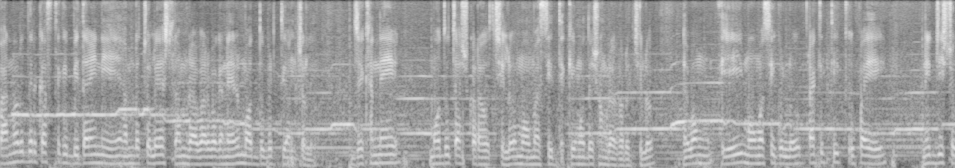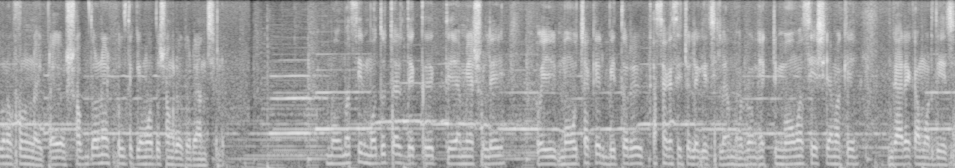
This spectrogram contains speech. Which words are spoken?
বানরদের কাছ থেকে বিদায় নিয়ে আমরা চলে আসলাম রাবার বাগানের মধ্যবর্তী অঞ্চলে, যেখানে মধু চাষ করা হচ্ছিল, মৌমাছি থেকে মধু সংগ্রহ করা হচ্ছিল এবং এই মৌমাছিগুলো প্রাকৃতিক উপায়ে নির্দিষ্ট কোনো ফুল নয়, প্রায় সব ধরনের ফুল থেকে মধু সংগ্রহ করে আনছিল। মৌমাছির মধু চাষ দেখতে দেখতে আমি আসলে ওই মৌচাকের ভিতরের কাছাকাছি চলে গেছিলাম এবং একটি মৌমাছি এসে আমাকে গাড়ে কামড় দিয়েছে,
